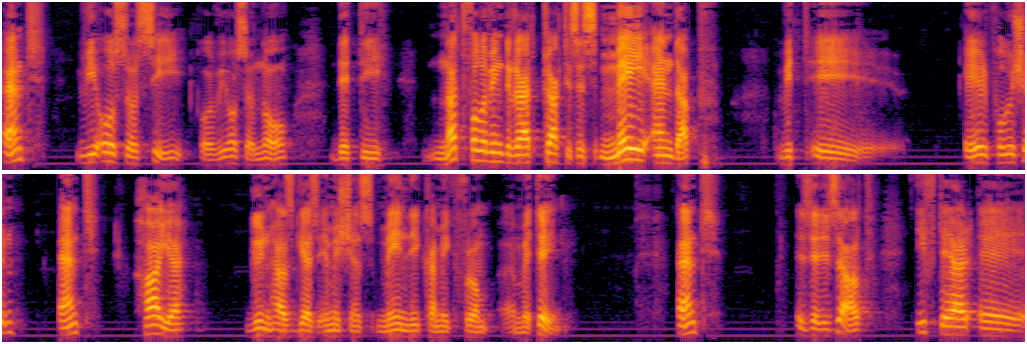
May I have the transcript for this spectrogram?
And we also see, or we also know, that the not following the right practices may end up with air pollution and higher greenhouse gas emissions, mainly coming from uh, methane. And as a result, if they are uh,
